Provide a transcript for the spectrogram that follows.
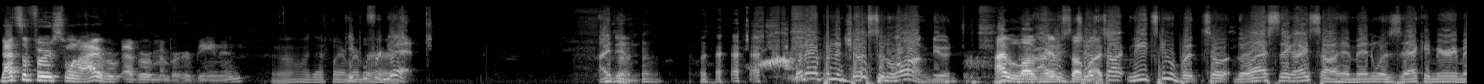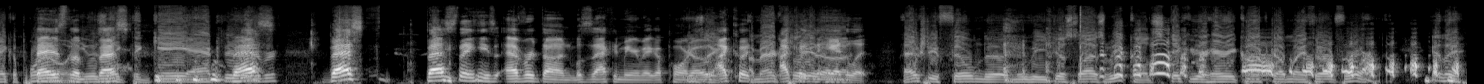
That's the first one I ever, ever remember her being in. Oh, I definitely remember People her. forget. I didn't. what happened to Justin Long, dude? I love I him was so much. talk- me too, but so the last thing I saw him in was Zach and Miri make a porno. That is and the he was best- like the gay actor. Best, ever. best, best thing he's ever done was Zach and Miri make a porno. Like, I could, I'm I actually, couldn't uh, handle it. I actually filmed a movie just last week called "Stick Your Hairy Cock Down My Throat" for. And like,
